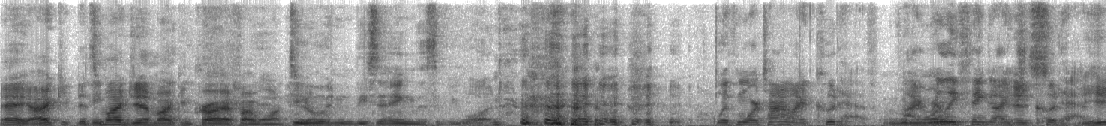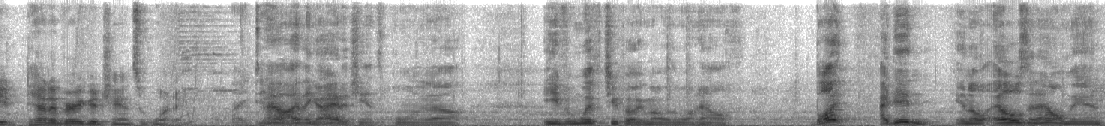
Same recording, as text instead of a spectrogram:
Hey, I can, it's my gym. I can cry if I want to. to. wouldn't be saying this if he won. With more time, I could have. I really think I It's- could have. He had a very good chance of winning. I did. No, I think I had a chance of pulling it out, even with two Pokemon with one health. But I didn't. You know, L's an L, man.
